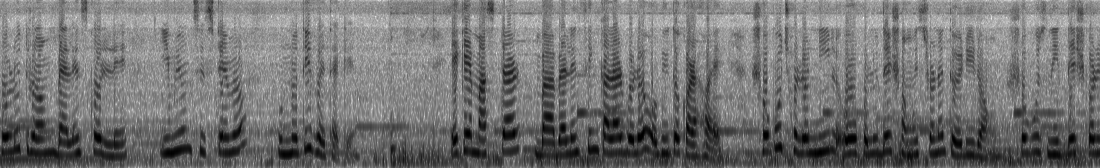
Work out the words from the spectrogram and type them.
হলুদ রং ব্যালেন্স করলে ইমিউন সিস্টেমেও উন্নতি হয়ে থাকে। একে মাস্টার বা ব্যালেন্সিং কালার বলেও অভিহিত করা হয়। সবুজ হলো নীল ও হলুদের সংমিশ্রণে তৈরি রং। সবুজ নির্দেশ করে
